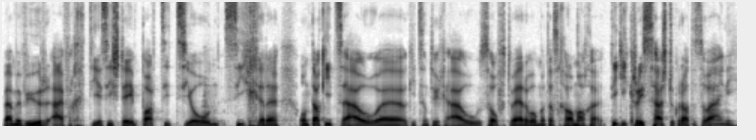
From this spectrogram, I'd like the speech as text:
wenn man einfach die Systempartition sichern und da gibt es auch äh, gibt's natürlich auch Software, wo man das kann machen. DigiChris, hast du gerade so eine?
